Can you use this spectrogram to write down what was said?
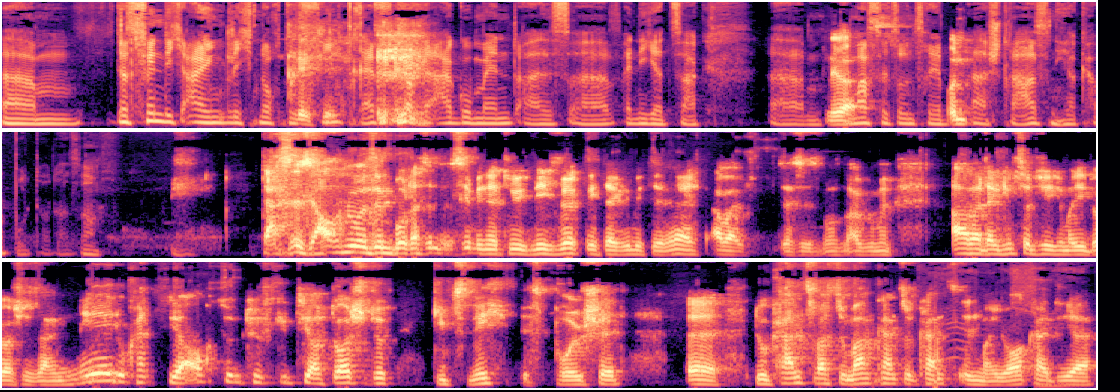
Ähm, das finde ich eigentlich noch das viel treffendere Argument, als äh, wenn ich jetzt sage, ähm, ja. du machst jetzt unsere und äh, Straßen hier kaputt oder so. Das ist auch nur Symbol, das interessiert mich natürlich nicht wirklich, da gebe ich dir recht, aber das ist ein Argument. Aber da gibt es natürlich immer die Deutschen, die sagen, nee, du kannst hier auch zum TÜV, gibt hier auch deutschen TÜV gibt's nicht, ist Bullshit. Äh, du kannst, was du machen kannst, du kannst in Mallorca dir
